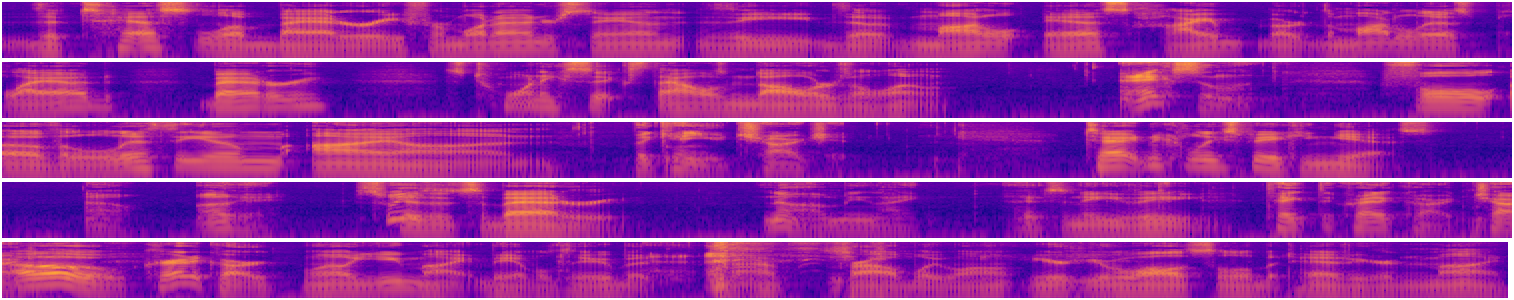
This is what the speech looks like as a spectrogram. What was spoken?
the Tesla battery, from what I understand, the the Model S high or the Model S Plaid battery is twenty six thousand dollars alone, Excellent. full of lithium ion. But can you charge it? Technically speaking, yes, Oh, okay. Sweet. because it's a battery. no, I mean like It's an EV. take the credit card, charge. it. Oh, credit card. Well, you might be able to, but I probably won't. Your your wallet's a little bit heavier than mine.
